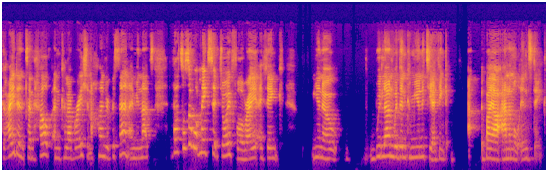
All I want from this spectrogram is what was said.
guidance and help and collaboration 100%. I mean, that's that's also what makes it joyful, right? I think you know we learn within community i think by our animal instinct.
